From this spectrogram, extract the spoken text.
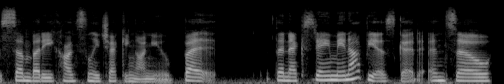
somebody constantly checking on you. But the next day may not be as good. And so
